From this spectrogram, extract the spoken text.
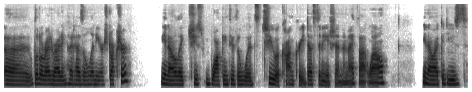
uh, little red riding hood has a linear structure. You know like she's walking through the woods to a concrete destination. And i thought well you know i could use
